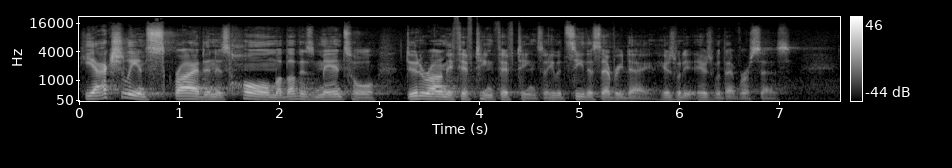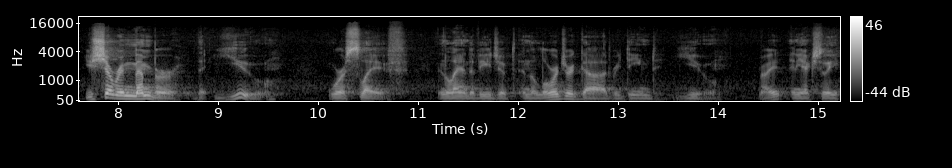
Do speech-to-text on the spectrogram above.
he actually inscribed in his home above his mantle Deuteronomy 15 15. So he would see this every day. Here's what, he, here's what that verse says You shall remember that you were a slave in the land of Egypt, and the Lord your God redeemed you, right? And he actually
